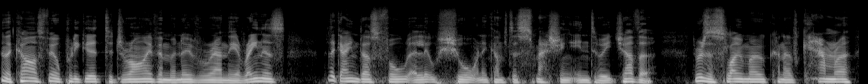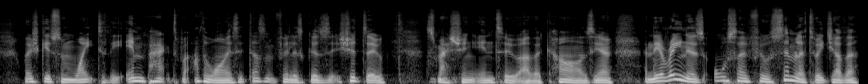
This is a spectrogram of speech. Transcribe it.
And the cars feel pretty good to drive and maneuver around the arenas, but the game does fall a little short when it comes to smashing into each other. There is a slow mo kind of camera which gives some weight to the impact, but otherwise it doesn't feel as good as it should do, smashing into other cars, you know. And the arenas also feel similar to each other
